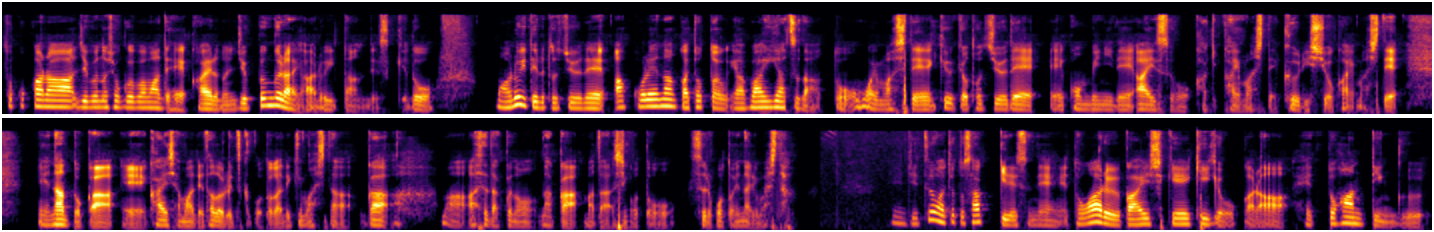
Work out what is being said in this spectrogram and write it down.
そこから自分の職場まで帰るのに10分ぐらい歩いたんですけどもう歩いてる途中であこれなんかちょっとやばいやつだと思いまして急遽途中で、えーコンビニでアイスを買き買いましてクーリッシュを買いましてえーなんとか、えー会社までたどり着くことができましたが、まあ、汗だくの中、また仕事をすることになりました。え実はちょっとさっきですね、とある外資系企業からヘッドハンティング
